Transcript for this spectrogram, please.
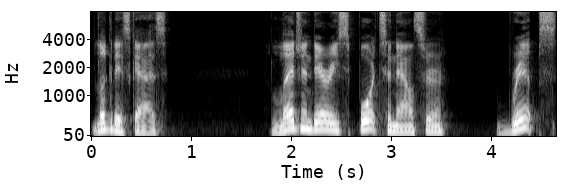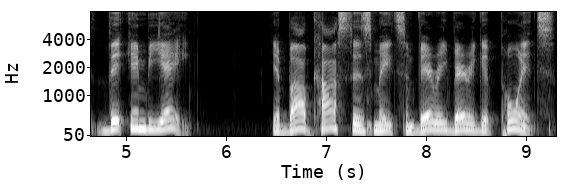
Look at this, guys. Legendary sports announcer rips the NBA. Yeah, Bob Costas made some very, very good points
